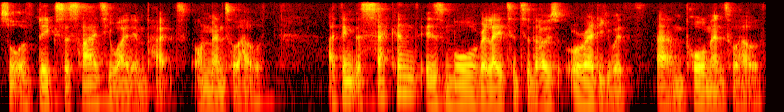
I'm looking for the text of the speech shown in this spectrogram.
sort of big society wide impact on mental health. I think the second is more related to those already with um, poor mental health,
